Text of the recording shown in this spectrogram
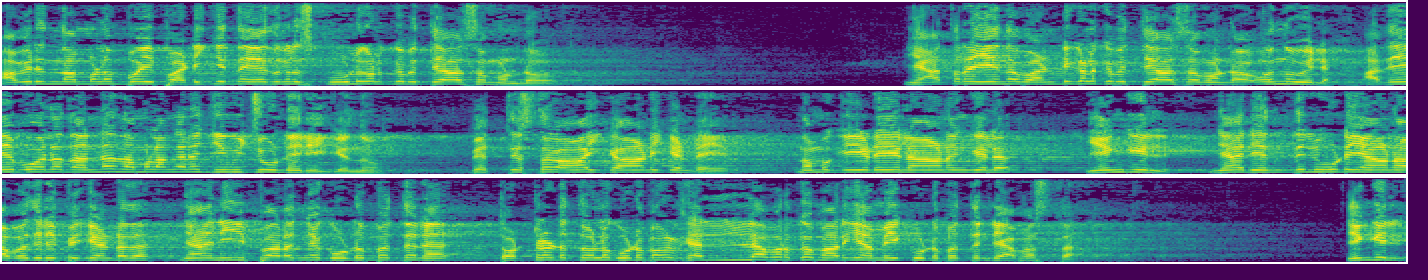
അവരും നമ്മളും പോയി പഠിക്കുന്ന ഏതെങ്കിലും സ്കൂളുകൾക്ക് വ്യത്യാസമുണ്ടോ? യാത്ര ചെയ്യുന്ന വണ്ടികൾക്ക് വ്യത്യാസമുണ്ടോ ഒന്നുമില്ല. അതേപോലെ തന്നെ നമ്മൾ അങ്ങനെ ജീവിച്ചുകൊണ്ടിരിക്കുന്നു. വ്യത്യസ്തമായി കാണിക്കണ്ടേ? നമുക്ക് ഇടയിലാണെങ്കിൽ എങ്കിൽ ഞാൻ എന്തിലൂടെയാണ് അവതരിപ്പിക്കേണ്ടത്? ഞാൻ ഈ പറഞ്ഞ കുടുംബത്തിന് തൊട്ടടുത്തുള്ള കുടുംബങ്ങൾക്ക് എല്ലാവർക്കും അറിയാം ഈ കുടുംബത്തിന്റെ അവസ്ഥ. എങ്കിൽ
